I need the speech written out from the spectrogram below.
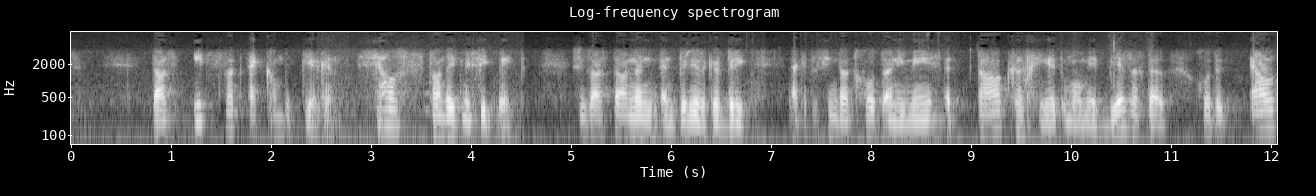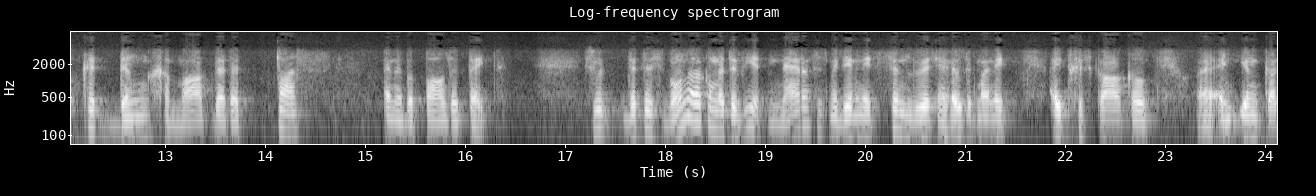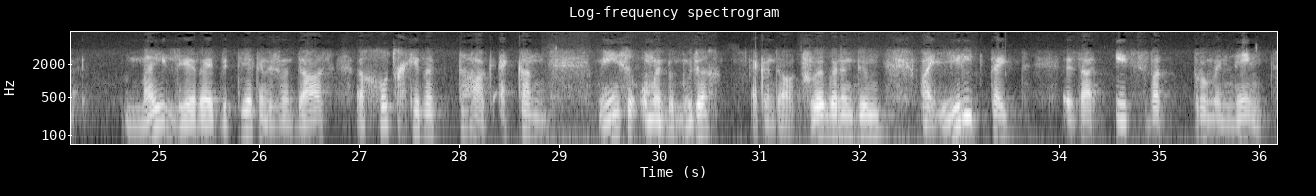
daar's iets wat ek kan beteken selfs van dit musiekbed soos daar staan in in Prediker 3 Ek het gesien dat God aan die mens 'n taak gegee het om hom mee besig te hou. God het elke ding gemaak dat dit pas in 'n bepaalde tyd. So dit is wonderlik om te weet, nêrens is my lewe net sinloos en is ek maar net uitgeskakel uh, in een kant my lewe het betekenis want daar's 'n godgegewe taak. Ek kan mense om my bemoedig, ek kan daar voorbereiding doen, maar hierdie tyd is daar iets wat prominent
